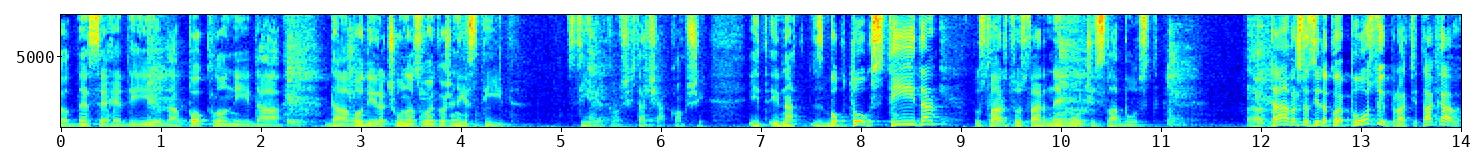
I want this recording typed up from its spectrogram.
odnese hediju, da pokloni, da, da vodi računa o svojom komši. Njega stid. Stid je komši, šta će ja komši? I, i na, zbog tog stida, u stvari, u stvari nemoć i slabost ta vrsta stida koja postoji u praksi, takva,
